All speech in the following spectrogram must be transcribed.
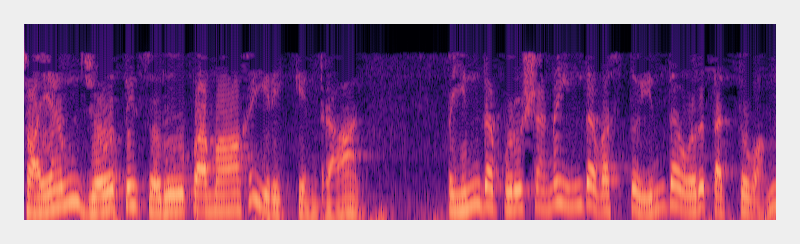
ஸ்வயம் ஜோதி சொரூபமாக இருக்கின்றான். இப்ப இந்த புருஷன இந்த வஸ்து இந்த ஒரு தத்துவம்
